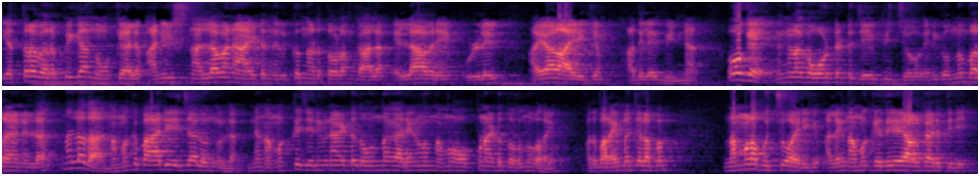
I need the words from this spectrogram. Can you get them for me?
എത്ര വെറുപ്പിക്കാൻ നോക്കിയാലും അനീഷ് നല്ലവനായിട്ട് നിൽക്കുന്നിടത്തോളം കാലം എല്ലാവരെയും ഉള്ളിൽ അയാളായിരിക്കും അതിലെ വിന്നർ. ഓക്കെ നിങ്ങളൊക്കെ വോട്ടിട്ട് ജയിപ്പിച്ചോ. എനിക്കൊന്നും പറയാനില്ല. നല്ലതാ. നമുക്ക് പാരി ജയിച്ചാൽ ഒന്നുമില്ല. പിന്നെ നമുക്ക് ജെന്യൂനായിട്ട് തോന്നുന്ന കാര്യങ്ങളും നമ്മൾ ഓപ്പൺ ആയിട്ട് തുറന്നു പറയും. അത് പറയുമ്പോൾ ചിലപ്പം നമ്മളെ പുച്ഛമായിരിക്കും. അല്ലെങ്കിൽ നമുക്കെതിരെ ആൾക്കാർ തിരിയും.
